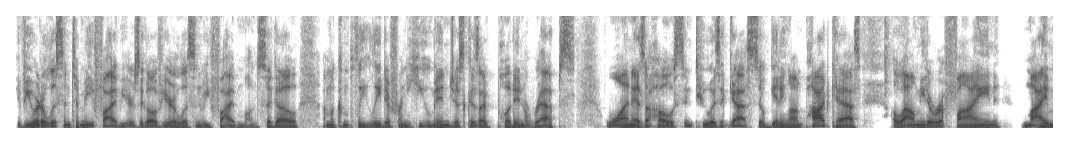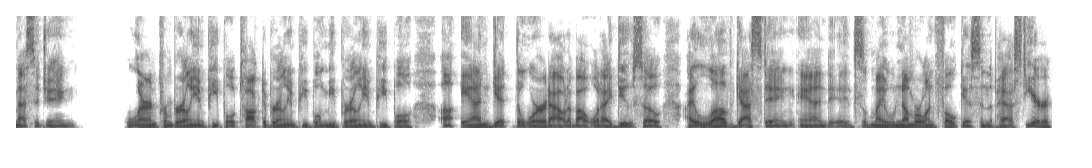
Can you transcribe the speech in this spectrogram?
If you were to listen to me five years ago, if you were to listen to me five months ago, I'm a completely different human just because I've put in reps, one as a host and two as a guest. So getting on podcasts allow me to refine my messaging learn from brilliant people, talk to brilliant people, meet brilliant people, uh, and get the word out about what I do. So I love guesting, and it's my number one focus in the past year,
